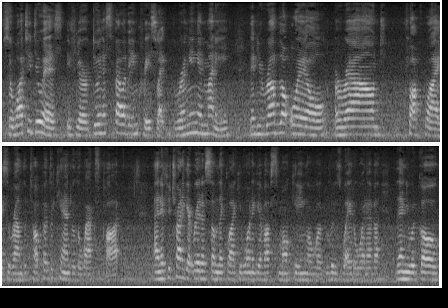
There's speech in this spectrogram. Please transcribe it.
So what you do is, if you're doing a spell of increase, like bringing in money, then you rub the oil around clockwise around the top of the candle, the wax pot, and if you're trying to get rid of something like you want to give up smoking or lose weight or whatever, then you would go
